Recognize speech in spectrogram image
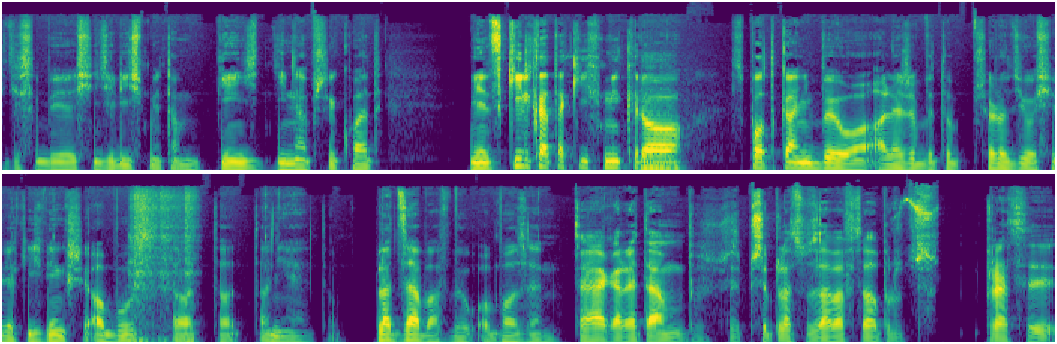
gdzie sobie siedzieliśmy tam pięć dni na przykład. Więc kilka takich mikro mhm spotkań było, ale żeby to przerodziło się w jakiś większy obóz, to, to, to nie. To plac zabaw był obozem. Tak, ale tam przy, przy placu zabaw to oprócz pracy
